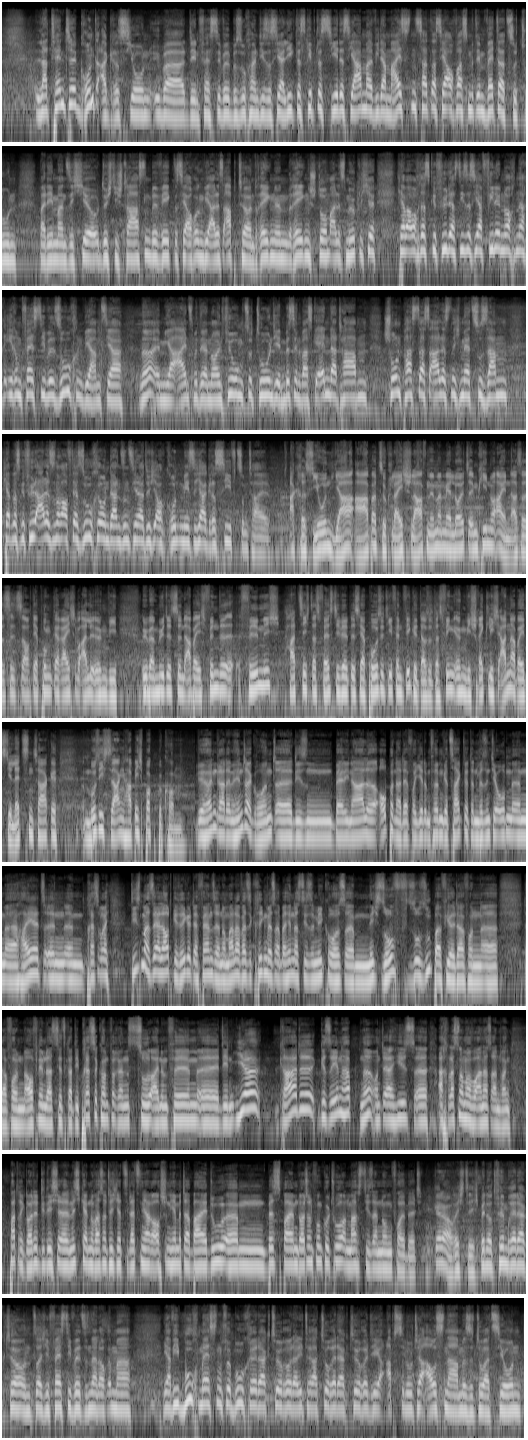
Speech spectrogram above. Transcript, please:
latente Grundaggression über den Festivalbesuchern dieses Jahr liegt. Das gibt es jedes Jahr mal wieder. Meistens hat das ja auch was mit dem Wetter zu tun, bei dem man sich hier durch die Straßen bewegt. Das ist ja auch irgendwie alles abturnt. Regen, Regensturm, alles Mögliche. Ich habe aber auch das Gefühl, dass dieses Jahr viele noch nach ihrem Festival suchen. Wir haben es ja ne, im Jahr eins mit der neuen Führung zu tun, die ein bisschen was geändert haben. Schon passt das alles nicht mehr zusammen. Ich habe das Gefühl, alle sind noch auf der Suche und dann sind sie natürlich auch grundmäßig aggressiv zum Teil. Aggression ja, aber zugleich schlafen immer mehr Leute im Kino ein. Also es ist auch der Punkt erreicht, wo alle irgendwie übermüdet sind. Aber ich finde, filmisch hat sich das Festival bisher positiv entwickelt. Also das fing irgendwie schrecklich an, aber jetzt die letzten Tage, muss ich sagen, habe ich Bock bekommen. Wir hören gerade im Hintergrund äh, diesen Berlinale Opener, der vor jedem Film gezeigt wird. Denn wir sind hier oben im äh, Hyatt in, im Pressebereich. Diesmal sehr laut geregelt, der Fernseher. Normalerweise kriegen wir es aber hin, dass diese Mikros ähm, nicht so, so super viel davon, äh, davon aufnehmen. Da ist jetzt gerade die Pressekonferenz zu einem Film, äh, den ihr gerade gesehen habt, ne? Und der hieß, äh, ach, lass noch mal woanders anfangen. Patrick, Leute, die dich äh, nicht kennen, du warst natürlich jetzt die letzten Jahre auch schon hier mit dabei. Du ähm, bist beim Deutschlandfunk Kultur und machst die Sendung Vollbild. Genau, richtig. Ich bin dort Filmredakteur und solche Festivals sind dann auch immer ja wie Buchmessen für Buchredakteure oder Literaturredakteure die absolute Ausnahmesituation.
